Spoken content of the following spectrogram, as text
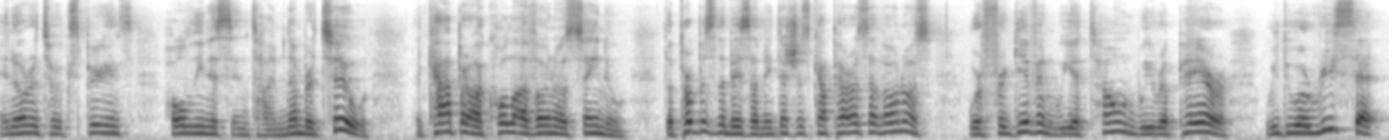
in order to experience holiness in time. Number two, the kapara kol avonosenu. The purpose of the Beis Hamikdash is kaparas avonos. We're forgiven, we atone, we repair, we do a reset,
